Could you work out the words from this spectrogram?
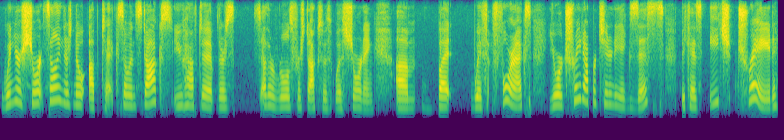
when you're short selling there's no uptick so in stocks you have to there's other rules for stocks with with shorting um, but with forex your trade opportunity exists because each trade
